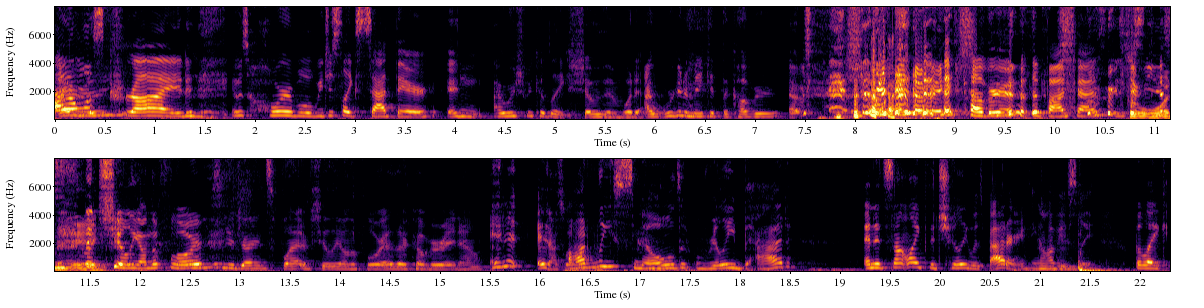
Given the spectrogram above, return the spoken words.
I almost cried. Mm. It was horrible. We just like sat there and I wish we could like show them what it, I, we're gonna make it the cover. the cover of the podcast For just one the chili on the floor, You see a giant splat of chili on the floor as our cover right now. and it it oddly smelled really bad, and it's not like the chili was bad or anything, mm-hmm. obviously, but like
